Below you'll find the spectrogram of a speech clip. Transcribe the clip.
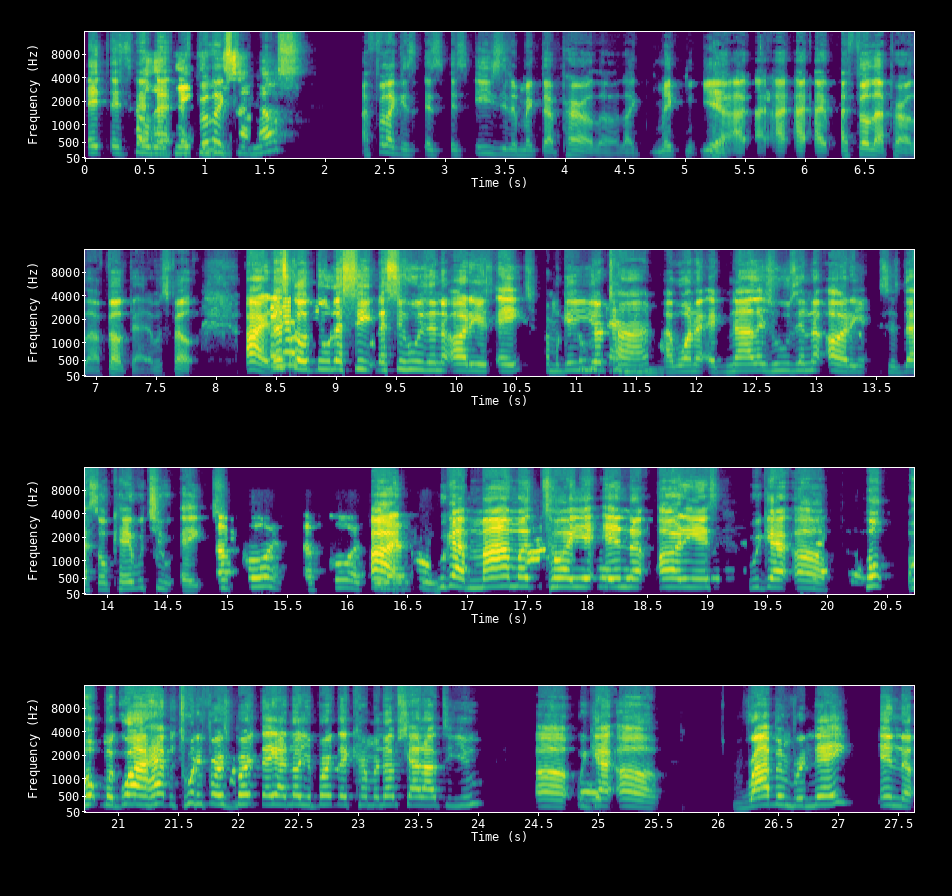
It, it's so I, that I they feel can do like something else? I feel like it's, it's, it's easy to make that parallel. Like making, yeah, I, I I I I feel that parallel. I felt that it was felt. All right, let's go through. Let's see. Let's see who's in the audience. H. I'm gonna give you your time. I want to acknowledge who's in the audience. If that's okay with you, H. Of course, of course. All We right, we got Mama Toya in the audience. We got uh Hope Hope McGuire. Happy 21st birthday! I know your birthday coming up. Shout out to you. Uh, we got uh Robin Renee in the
